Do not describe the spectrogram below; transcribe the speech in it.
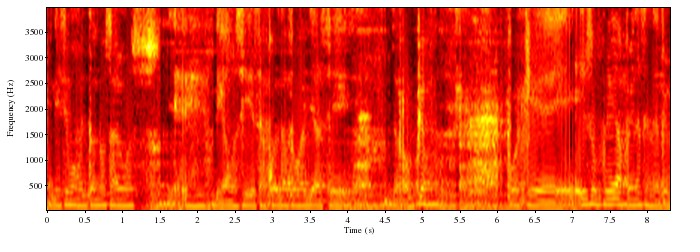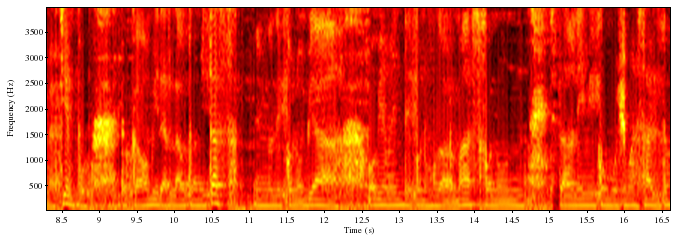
en ese momento no sabemos, eh, digamos, si esa cuerda floja ya se, se rompió, porque eso fue apenas en el primer tiempo tocaba mirar la otra mitad, en donde Colombia, obviamente con un jugador más, con un estado anímico mucho más alto,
